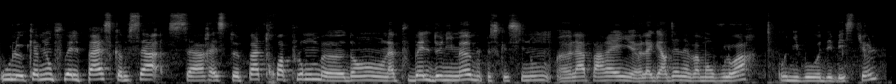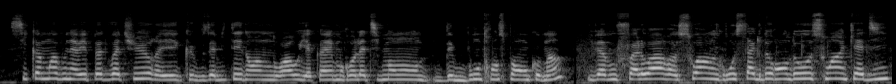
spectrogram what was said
où le camion poubelle passe, comme ça ça reste pas trois plombes dans la poubelle de l'immeuble parce que sinon là pareil la gardienne elle va m'en vouloir au niveau des bestioles. Si comme moi vous n'avez pas de voiture et que vous habitez dans un endroit où il y a quand même relativement des bons transports en commun, il va vous falloir euh, soit un gros sac de rando, soit un caddie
